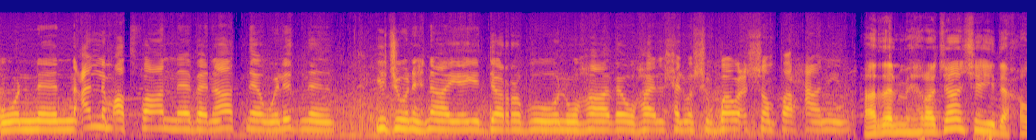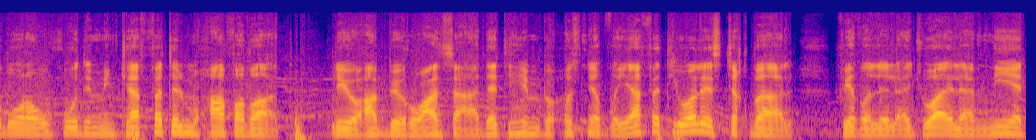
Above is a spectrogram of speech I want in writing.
ونعلم أطفالنا بناتنا ولدنا يجون هنا يتدربون وهذا وهاي الحلوه شوف باوع شلون فرحانين. هذا المهرجان شهد حضور وفود من كافة المحافظات. ليعبروا عن سعادتهم بحسن الضيافة والاستقبال في ظل الأجواء الأمنية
